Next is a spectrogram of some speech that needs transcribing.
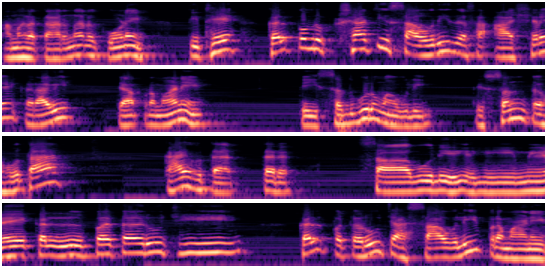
आम्हाला तारणारं कोण आहे? तिथे कल्पवृक्षाची सावली जसा आश्रय करावी त्याप्रमाणे ते सद्गुरू माऊली ते संत होतात. काय होतात? तर सावली मिळे कल्पतरूची. कल्पतरूच्या सावलीप्रमाणे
